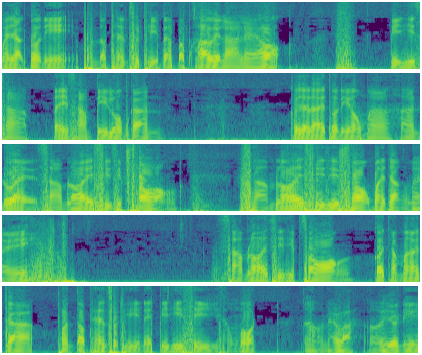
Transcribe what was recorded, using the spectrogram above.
มาจากตัวนี้ ผลตอบแทนสุทธิแบบปรับค่าเวลาแล้ว ปีที่ 3 ได้3ปีรวมกัน ก็จะได้ตัวนี้ออกมา หารด้วย342 342มาจากไหน342ก็จะมาจากผลตอบแทนสุทธิในปีที่4ทั้งหมดเอาไหนวะเอออยู่นี่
